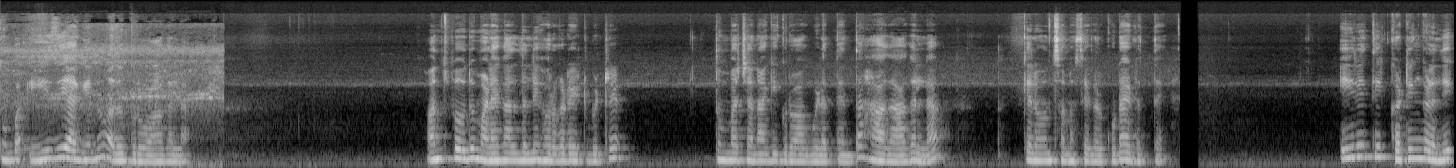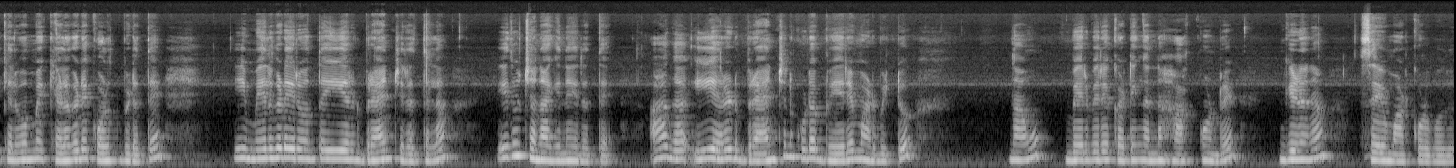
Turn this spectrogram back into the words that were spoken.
ತುಂಬ ಈಸಿಯಾಗಿಯೂ ಅದು ಗ್ರೋ ಆಗಲ್ಲ. ಅನಿಸ್ಬೋದು ಮಳೆಗಾಲದಲ್ಲಿ ಹೊರಗಡೆ ಇಟ್ಬಿಟ್ರೆ ತುಂಬ ಚೆನ್ನಾಗಿ ಗ್ರೋ ಆಗಿಬಿಡತ್ತೆ ಅಂತ ಹಾಗಾಗಲ್ಲ. ಕೆಲವೊಂದು ಸಮಸ್ಯೆಗಳು ಕೂಡ ಇರುತ್ತೆ. ಈ ರೀತಿ ಕಟಿಂಗ್ಗಳಲ್ಲಿ ಕೆಲವೊಮ್ಮೆ ಕೆಳಗಡೆ ಕೊಳ್ತು ಬಿಡುತ್ತೆ ಈ ಮೇಲ್ಗಡೆ ಇರುವಂಥ ಈ ಎರಡು ಬ್ರ್ಯಾಂಚ್ ಇರುತ್ತಲ್ಲ, ಇದು ಚೆನ್ನಾಗಿಯೇ ಇರುತ್ತೆ. ಆಗ ಈ ಎರಡು ಬ್ರ್ಯಾಂಚನ್ನು ಕೂಡ ಬೇರೆ ಮಾಡಿಬಿಟ್ಟು ನಾವು ಬೇರೆ ಬೇರೆ ಕಟಿಂಗನ್ನು ಹಾಕ್ಕೊಂಡ್ರೆ ಗಿಡನ ಸೇವ್ ಮಾಡ್ಕೊಳ್ಬೋದು.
